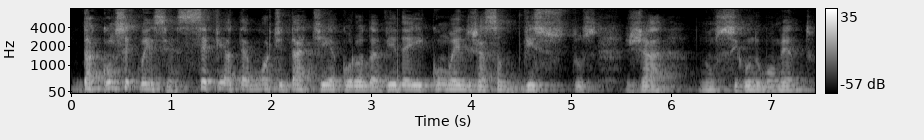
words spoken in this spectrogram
da consequência, ser fiel até a morte, dar-te a coroa da vida, e como eles já são vistos, já num segundo momento,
